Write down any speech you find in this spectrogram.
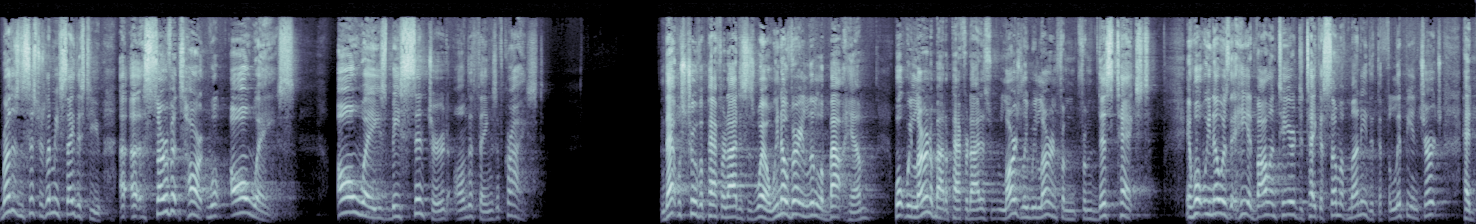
Brothers and sisters, let me say this to you. A, a, servant's heart will always, always be centered on the things of Christ. And that was true of Epaphroditus as well. We know very little about him. What we learn about Epaphroditus, largely we learn from, from this text and what we know is that he had volunteered to take a sum of money that the Philippian church had,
